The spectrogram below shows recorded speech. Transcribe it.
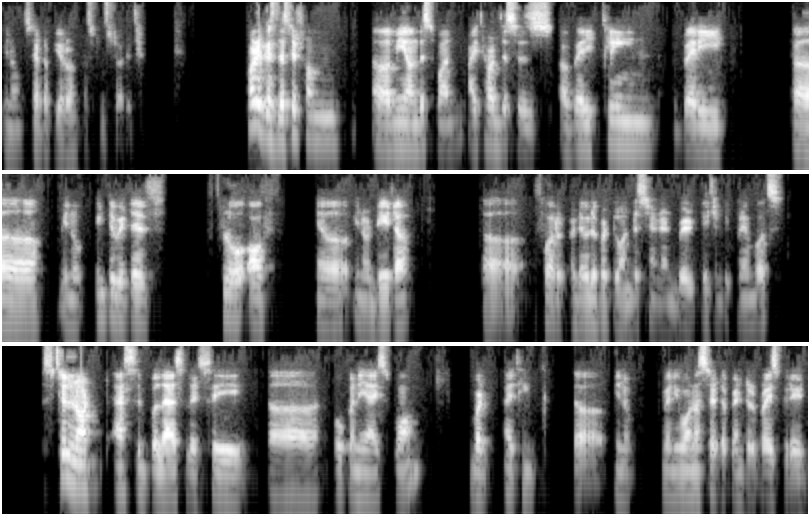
you know set up your own custom storage. All right, guys, that's it from uh, me on this one. I thought this is a very clean, very uh, you know intuitive flow of uh, you know data uh, for a developer to understand and build agentic frameworks. Still not as simple as let's say uh, OpenAI Swarm, but I think uh, you know when you want to set up enterprise grade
